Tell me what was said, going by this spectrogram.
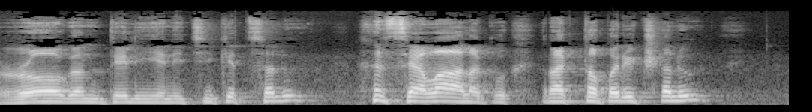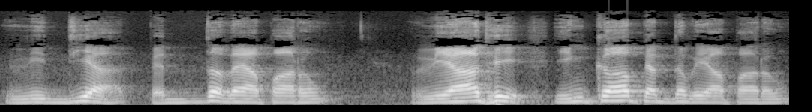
రోగం తెలియని చికిత్సలు శవాలకు రక్త పరీక్షలు విద్య పెద్ద వ్యాపారం వ్యాధి ఇంకా పెద్ద వ్యాపారం.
